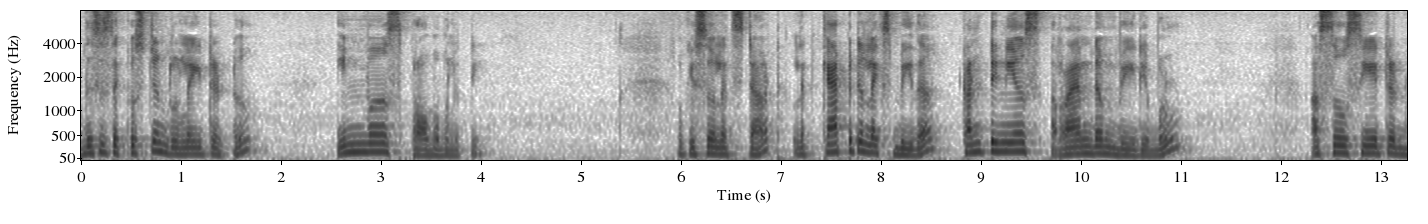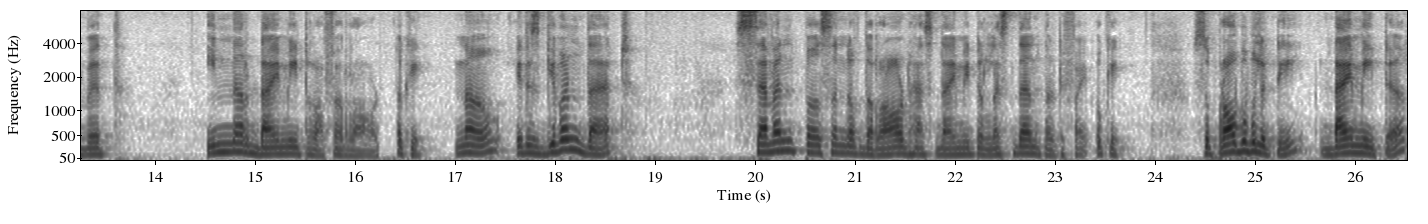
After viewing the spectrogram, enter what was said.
this is a question related to inverse probability. Okay so let's start. Let capital X be the continuous random variable associated with inner diameter of a rod. Okay now it is given that 7% of the rod has diameter less than 35 okay. So probability diameter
